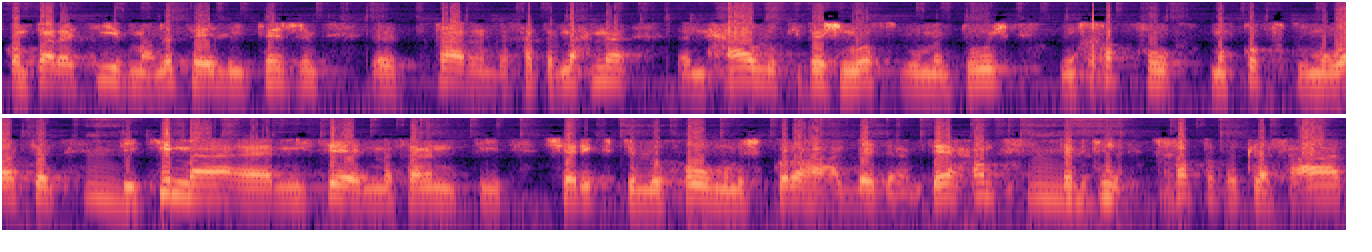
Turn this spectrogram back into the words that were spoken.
comparatif معناتها اللي تنجم تقارن بخاطر نحن نحاولوا كيفاش نوصلوا منتوج ونخفوا من قفة المواطن. في كما آه، مثال مثلا في شركة اللحوم ونشكرها على البادرة نتاعهم. خفضت الأسعار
